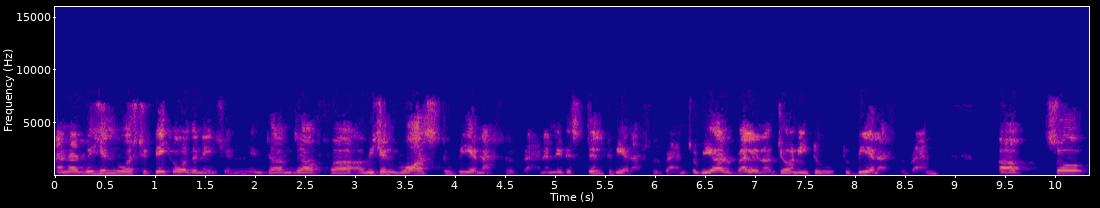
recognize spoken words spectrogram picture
and our vision was to take over the nation in terms of uh, our vision was to be a national brand and it is still to be a national brand. So we are well in our journey to, to be a national brand. Uh, so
